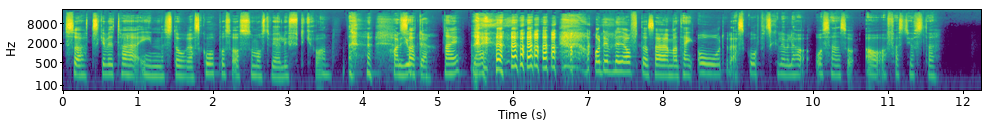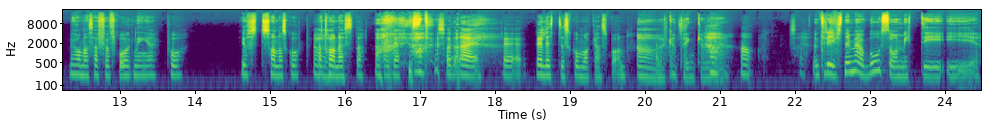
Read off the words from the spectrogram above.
så att ska vi ta in stora skåp hos oss så måste vi ha lyftkran. Har ni Så gjort att- det? Nej. och det blir ofta så här man tänker åh det där skåpet skulle jag vilja ha. Och sen så ja fast just det. Vi har massa förfrågningar på just sådana skåp. Ja. Jag tar nästa. Ja, jag. så nej, det, det är lite skomakarens barn. Ja, jag kan tänka mig det. Ja. Men trivs ni med att bo så mitt i, i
